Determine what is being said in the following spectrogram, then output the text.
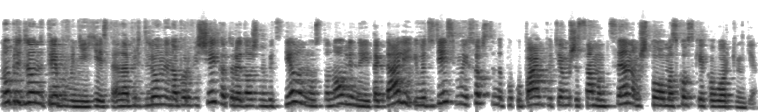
ну, определенные требования есть, определенный набор вещей, которые должны быть сделаны, установлены и так далее. И вот здесь мы их, собственно, покупаем по тем же самым ценам, что московские коворкинги.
